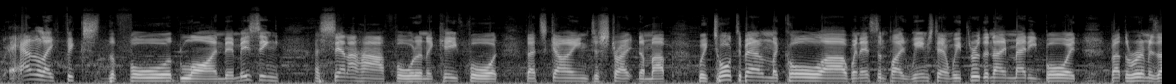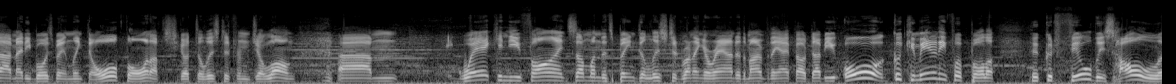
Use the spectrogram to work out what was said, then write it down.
how do they fix the forward line? They're missing a centre half forward and a key forward that's going to straighten them up. We talked about it on the call uh, when Essendon played Williamstown. We threw the name Matty Boyd, but the rumours are Matty Boyd's been linked to Hawthorn after she got delisted from Geelong. Um, where can you find someone that's been delisted running around at the moment for the AFLW or a good community footballer who could fill this hole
